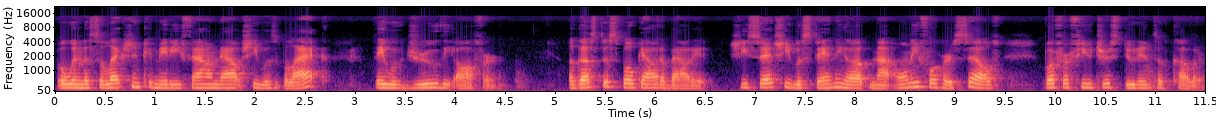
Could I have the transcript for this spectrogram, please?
but when the selection committee found out she was black, they withdrew the offer. Augusta spoke out about it. She said she was standing up not only for herself, but for future students of color.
